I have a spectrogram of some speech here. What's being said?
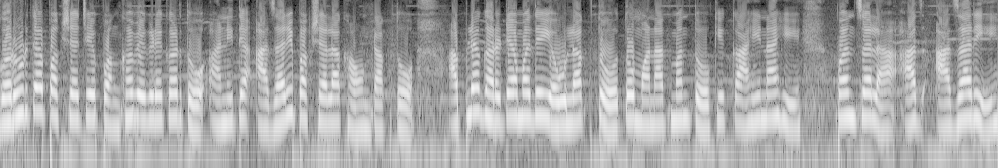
गरुड त्या पक्षाचे पंख वेगळे करतो आणि त्या आजारी पक्षाला खाऊन टाकतो. आपल्या घरट्यामध्ये येऊ लागतो. तो मनात म्हणतो की काही नाही पण चला आज आजारी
